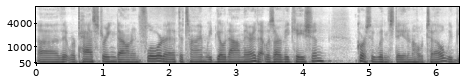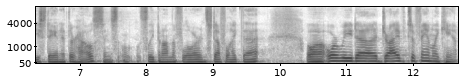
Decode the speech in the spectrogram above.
uh, that were pastoring down in florida at the time. We'd go down there. That was our vacation. Of course we wouldn't stay in a hotel. We'd be staying at their house and sleeping on the floor and stuff like that. Uh, or we'd uh, drive to family camp.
